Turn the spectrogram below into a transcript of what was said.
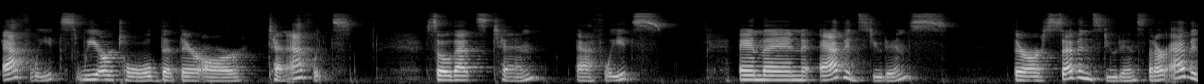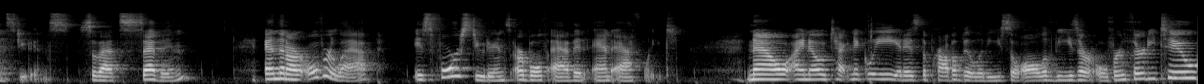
athletes, we are told that there are 10 athletes. So that's 10 athletes. And then avid students, there are seven students that are avid students. So that's seven. And then our overlap is four students are both avid and athlete. Now, I know technically it is the probability, so all of these are over 32.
